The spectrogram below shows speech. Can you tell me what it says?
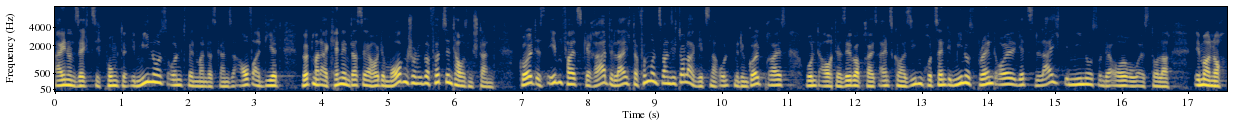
61 Punkte im Minus und wenn man das Ganze aufaddiert, wird man erkennen, dass er heute Morgen schon über 14.000 stand. Gold ist ebenfalls gerade leichter, 25 Dollar geht's nach unten mit dem Goldpreis und auch der Silberpreis 1,7 Prozent im Minus. Brent Oil jetzt leicht im Minus und der Euro US-Dollar immer noch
